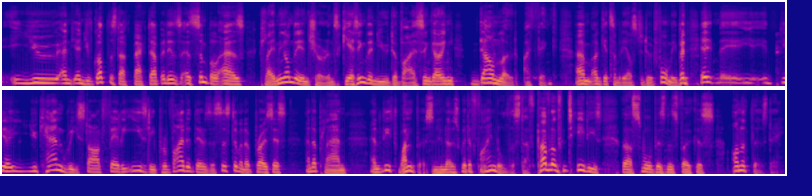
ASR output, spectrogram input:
you and and you've got the stuff backed up. It is as simple as claiming on the insurance, getting the new device, and going download. I think um, I'll get somebody else to do it for me, but it, it, you know you can restart fairly easily, provided there is a system and a process and a plan, and at least one person who knows where to find all the stuff. Pavlo with our small business focus on a Thursday.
